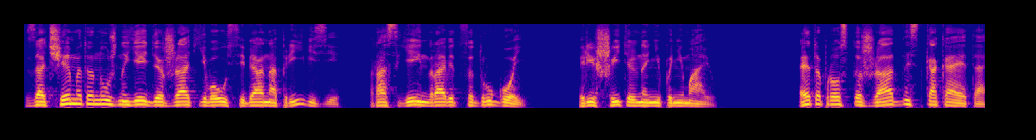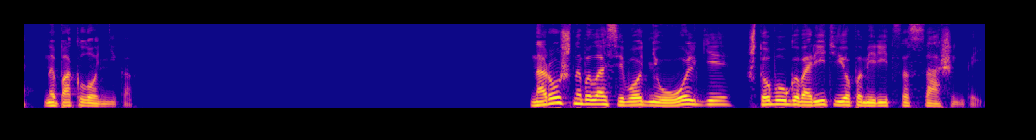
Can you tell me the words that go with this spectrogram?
Зачем это нужно ей держать его у себя на привязи, раз ей нравится другой? Решительно не понимаю. Это просто жадность какая-то на поклонников. Нарочно была сегодня у Ольги, чтобы уговорить ее помириться с Сашенькой.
